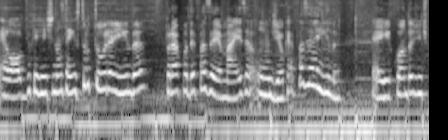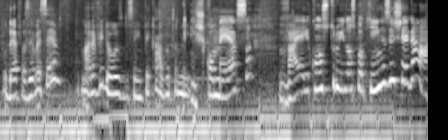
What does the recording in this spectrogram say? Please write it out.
É óbvio que a gente não tem estrutura ainda para poder fazer, mas um dia eu quero fazer ainda. E aí, quando a gente puder fazer, vai ser maravilhoso, vai ser impecável também. A gente começa, vai aí construindo aos pouquinhos e chega lá.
